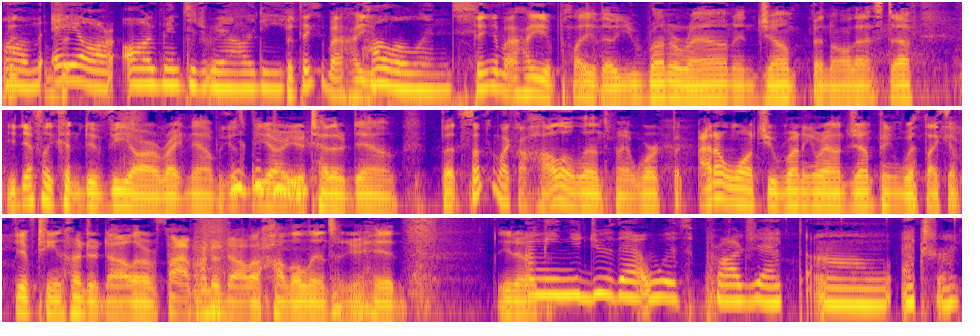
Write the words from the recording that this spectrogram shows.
um but- AR augmented reality But think about how you Hololens. think about how you play though. You run around and jump and all that stuff. You definitely couldn't do VR right now because You VR do- you're tethered down. But something like a Hololens might work. But I don't want you running around jumping with like a fifteen hundred dollar or five hundred dollar Hololens on your head. You know, I mean, you do that with Project um X-Ray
